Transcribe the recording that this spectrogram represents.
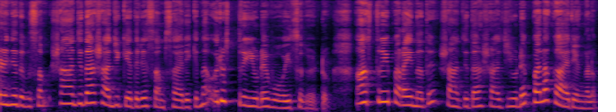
കഴിഞ്ഞ ദിവസം ഷാജിദ ഷാജിക്കെതിരെ സംസാരിക്കുന്ന ഒരു സ്ത്രീയുടെ വോയിസ് കേട്ടു. ആ സ്ത്രീ പറയുന്നത് ഷാജിദ ഷാജിയുടെ പല കാര്യങ്ങളും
